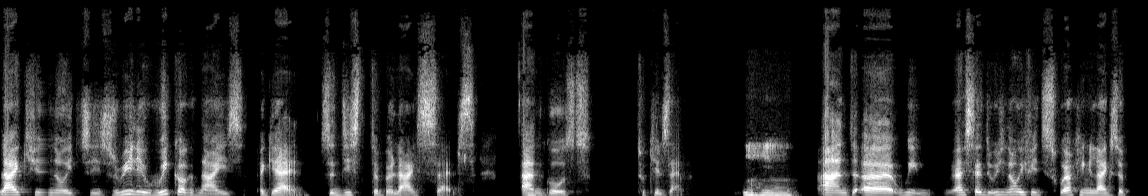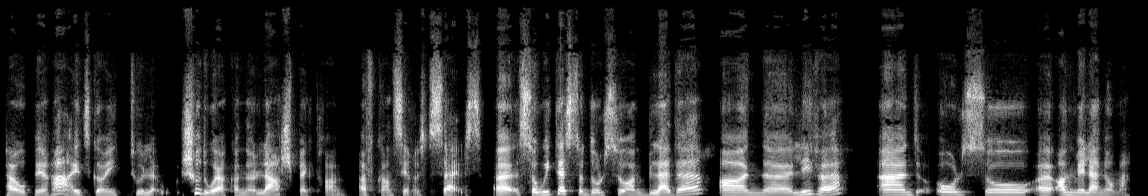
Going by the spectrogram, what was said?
Like you know, it is really recognize again the destabilized cells and goes to kill them. Mm-hmm. And uh, we, I said, you know, if it's working like the Pao Pereira, it's going to should work on a large spectrum of cancerous cells. Uh, so we tested also on bladder, on uh, liver, and also uh, on melanoma.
